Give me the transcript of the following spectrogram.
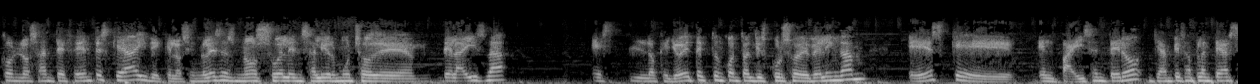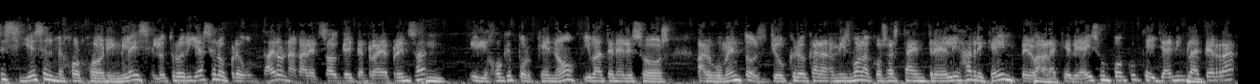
con los antecedentes que hay de que los ingleses no suelen salir mucho de, de la isla, es lo que yo detecto en cuanto al discurso de Bellingham es que el país entero ya empieza a plantearse si es el mejor jugador inglés. El otro día se lo preguntaron a Gareth Southgate en rueda de prensa y dijo que por qué no iba a tener esos argumentos. Yo creo que ahora mismo la cosa está entre él y Harry Kane, pero Claro. para que veáis un poco que ya en Inglaterra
